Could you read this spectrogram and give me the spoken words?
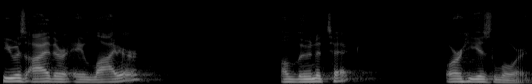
He was either a liar, a lunatic, or he is Lord.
